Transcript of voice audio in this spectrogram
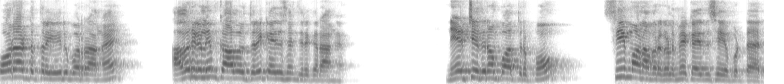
போராட்டத்தில் ஈடுபடுறாங்க. அவர்களையும் காவல்துறை கைது செஞ்சிருக்கிறாங்க. நேற்றைய தினம் பார்த்திருப்போம் சீமான் அவர்களுமே கைது செய்யப்பட்டார்.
